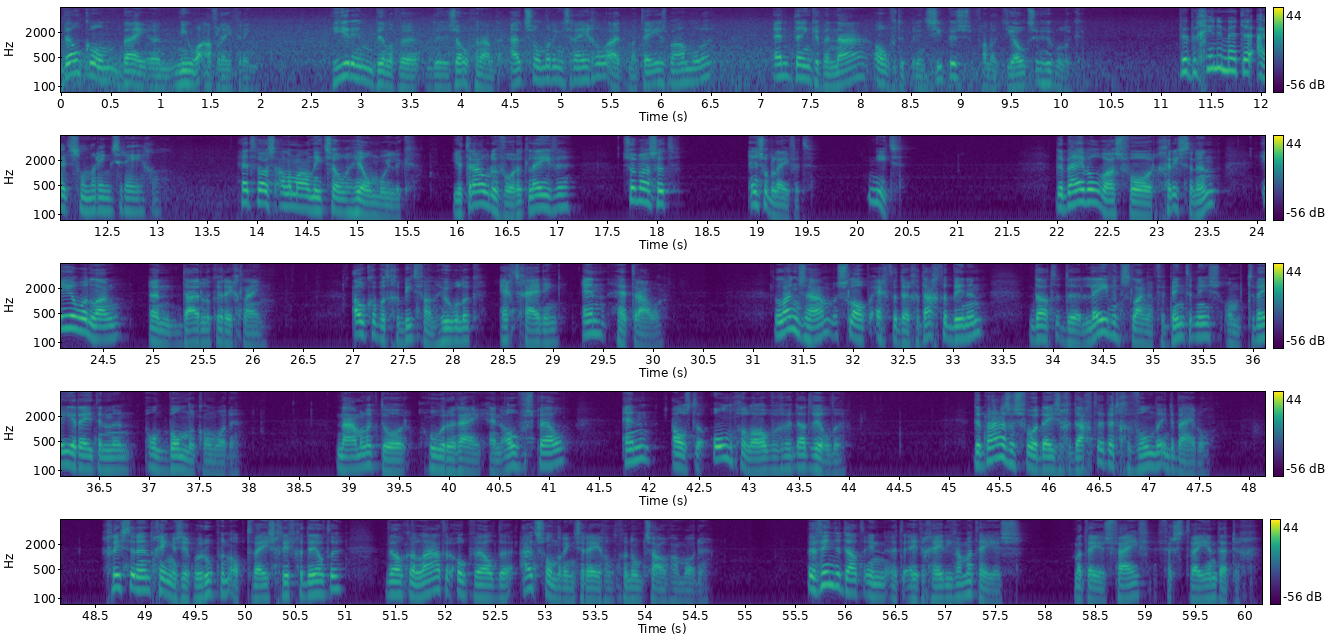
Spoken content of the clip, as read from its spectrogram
Welkom bij een nieuwe aflevering. Hierin willen we de zogenaamde uitzonderingsregel uit Matthäus behandelen en denken we na over de principes van het Joodse huwelijk. We beginnen met de uitzonderingsregel. Het was allemaal niet zo heel moeilijk. Je trouwde voor het leven, zo was het en zo bleef het. Niet. De Bijbel was voor christenen eeuwenlang een duidelijke richtlijn. Ook op het gebied van huwelijk, echtscheiding en het trouwen. Langzaam sloop echter de gedachte binnen dat de levenslange verbintenis om twee redenen ontbonden kon worden. Namelijk door hoererij en overspel en als de ongelovige dat wilde. De basis voor deze gedachte werd gevonden in de Bijbel. Christenen gingen zich beroepen op twee schriftgedeelten, welke later ook wel de uitzonderingsregel genoemd zou gaan worden. We vinden dat in het Evangelie van Matthäus, Matthäus 5, vers 32.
